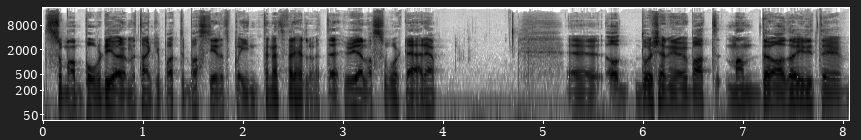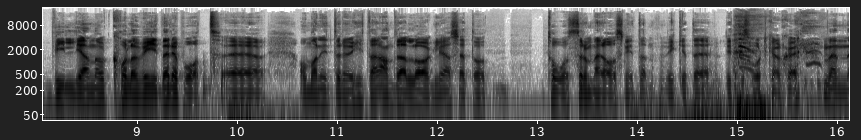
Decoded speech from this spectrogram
som man borde göra med tanke på att det baseras på internet för helvete. Hur jävla svårt är det? Eh, och då känner jag ju bara att man dödar ju lite viljan att kolla vidare på det. Eh, om man inte nu hittar andra lagliga sätt att ta åt sig de här avsnitten, vilket är lite svårt kanske. Men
